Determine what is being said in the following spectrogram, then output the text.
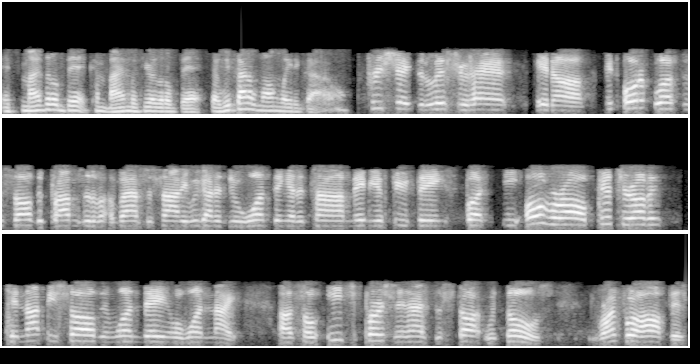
It's my little bit combined with your little bit. So we've got a long way to go. Appreciate the list you had. In uh, in order for us to solve the problems of, of our society, we got to do one thing at a time, maybe a few things, but the overall picture of it cannot be solved in one day or one night. Uh, so each person has to start with those. Run for office,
